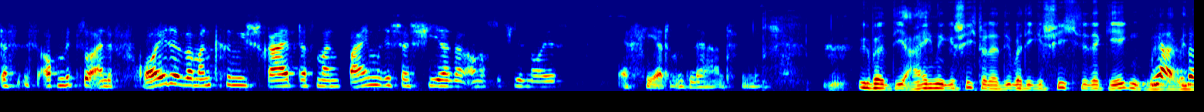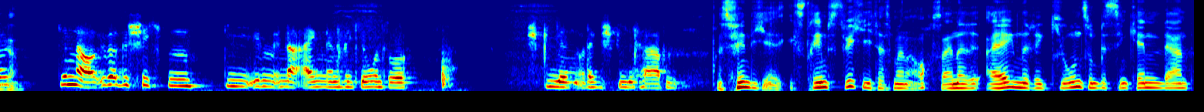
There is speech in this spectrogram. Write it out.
das ist auch mit so eine Freude, wenn man Krimi schreibt, dass man beim Recherchieren dann auch noch so viel Neues erfährt und lernt, finde ich. Über die eigene Geschichte oder über die Geschichte der Gegend mehr ja, oder weniger. Über, genau, über Geschichten, die eben in der eigenen Region so spielen oder gespielt haben. Das finde ich extremst wichtig, dass man auch seine eigene Region so ein bisschen kennenlernt,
